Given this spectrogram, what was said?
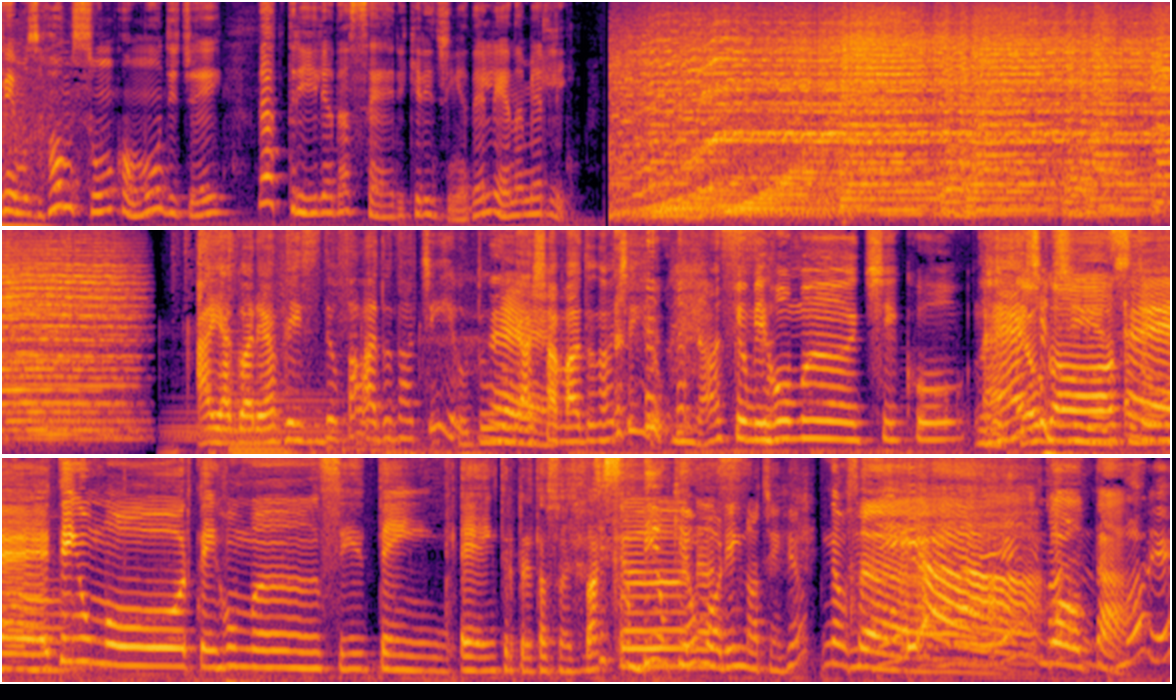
Ouvimos Home Soon com Moon DJ da trilha da série queridinha da Helena Merli. Aí agora é a vez de eu falar do Notting Hill, do É. lugar chamado Notting Hill. Nossa. Filme romântico, né? Eu Sete dias. gosto. É, tem humor, tem romance, tem é, interpretações bacanas. Vocês sabiam que eu morei em Notting Hill? Não sabia? Conta. Morei,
